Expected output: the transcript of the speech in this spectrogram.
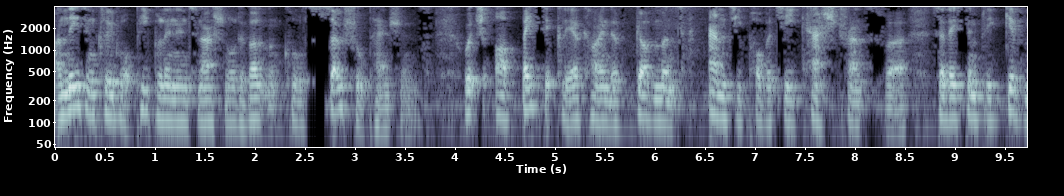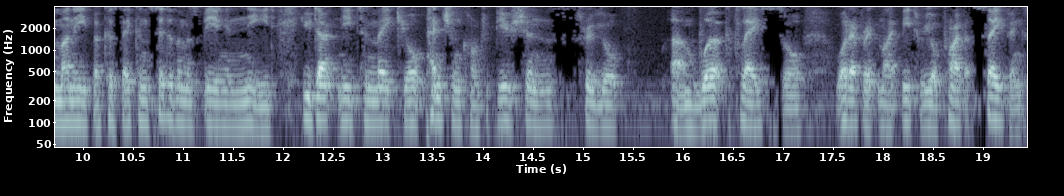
And these include what people in international development call social pensions, which are basically a kind of government anti poverty cash transfer. So they simply give money because they consider them as being in need. You don't need to make your pension contributions through your um, workplace or whatever it might be through your private savings.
